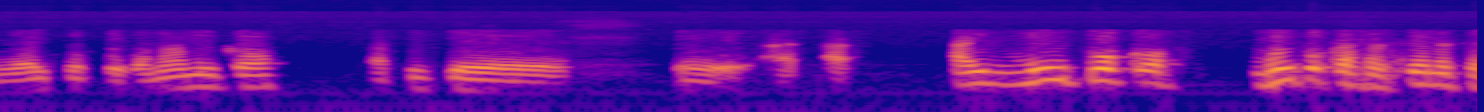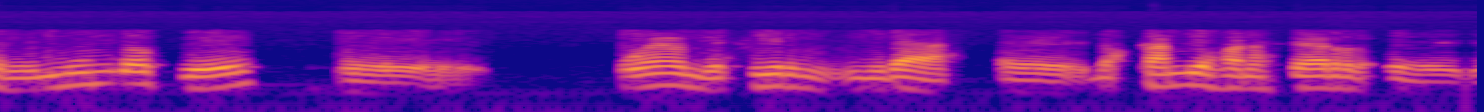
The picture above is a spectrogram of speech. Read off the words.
nivel socioeconómico. Así que hay muy pocos muy pocas regiones en el mundo que eh, puedan decir, mira, eh, los cambios van a ser eh,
